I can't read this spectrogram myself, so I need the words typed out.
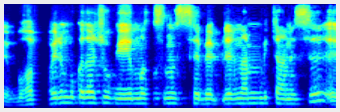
E, bu haberin bu kadar çok yayılmasının sebeplerinden bir tanesi e,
